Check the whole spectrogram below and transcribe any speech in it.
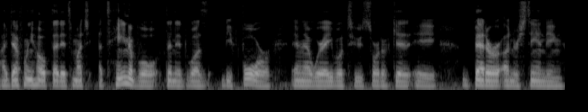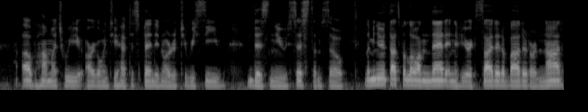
I definitely hope that it's much attainable than it was before and that we're able to sort of get a better understanding of how much we are going to have to spend in order to receive this new system. So let me know your thoughts below on that and if you're excited about it or not.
